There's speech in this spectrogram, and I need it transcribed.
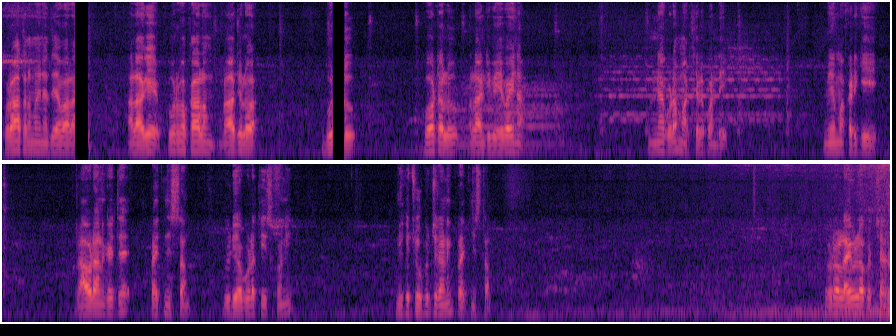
పురాతనమైన దేవాలయాలు అలాగే పూర్వకాలం రాజుల గుళ్ళు కోటలు అలాంటివి ఏవైనా ఉన్నా కూడా మాకు తెలపండి. మేము అక్కడికి రావడానికైతే ప్రయత్నిస్తాం. వీడియో కూడా తీసుకొని మీకు చూపించడానికి ప్రయత్నిస్తాం. ఎవరో లైవ్లోకి వచ్చారు.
